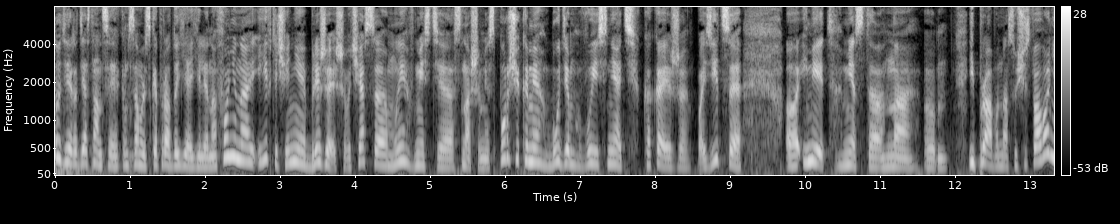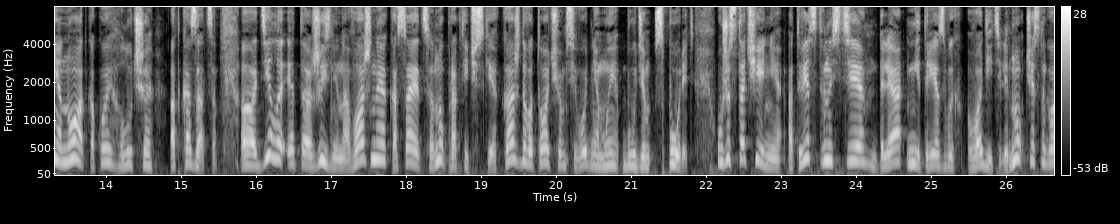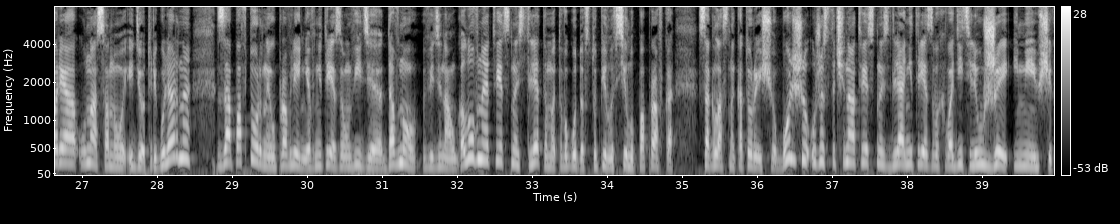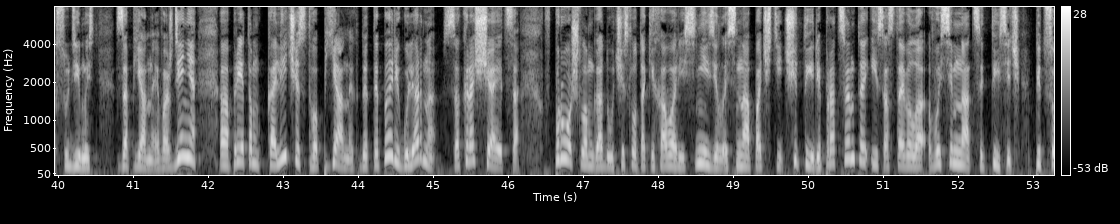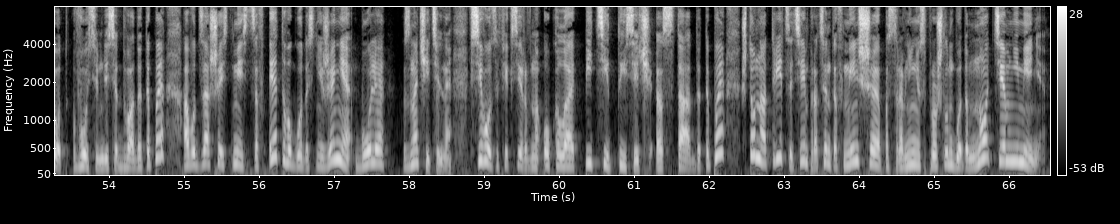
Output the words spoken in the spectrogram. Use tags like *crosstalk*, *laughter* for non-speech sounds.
студии радиостанции «Комсомольская правда» я, Елена Фонина. И в течение ближайшего часа мы вместе с нашими спорщиками будем выяснять, какая же позиция э, имеет место на, э, и право на существование, но от какой лучше отказаться. Э, дело это жизненно важное, касается ну, практически каждого, то, о чем сегодня мы будем спорить. Ужесточение ответственности для нетрезвых водителей. Ну, честно говоря, у нас оно идет регулярно. За повторное управление управления в нетрезвом виде давно введена уголовная ответственность. Летом этого года вступила в силу поправка, согласно которой еще больше ужесточена ответственность для нетрезвых водителей, уже имеющих судимость за пьяное вождение. А при этом количество пьяных ДТП регулярно сокращается. В прошлом году число таких аварий снизилось на почти 4% и составило 18 582 ДТП, а вот за 6 месяцев этого года снижение более значительное. Всего зафиксировано около 5100 ДТП, что на 37% меньше по сравнению с прошлым годом. Но, тем не менее,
